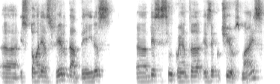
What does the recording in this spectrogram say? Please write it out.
uh, histórias verdadeiras uh, desses 50 executivos. Mas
